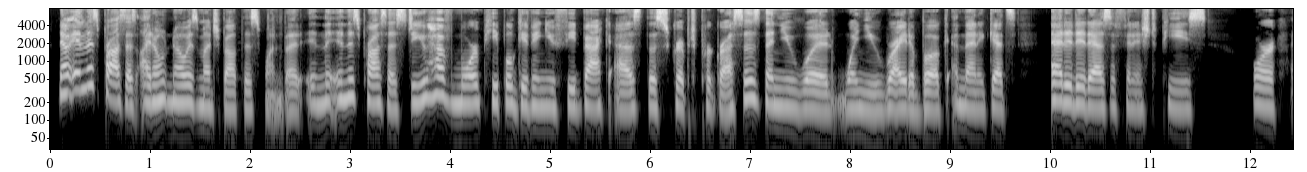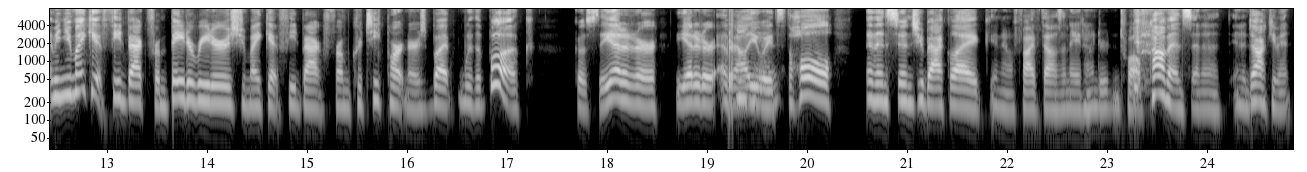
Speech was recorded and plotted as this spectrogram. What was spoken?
Now, in this process, I don't know as much about this one, but in the in this process, do you have more people giving you feedback as the script progresses than you would when you write a book and then it gets edited as a finished piece? Or, I mean, you might get feedback from beta readers, you might get feedback from critique partners, but with a book, goes to the editor, the editor evaluates mm-hmm. the whole and then sends you back like you know 5812 comments in a in a document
